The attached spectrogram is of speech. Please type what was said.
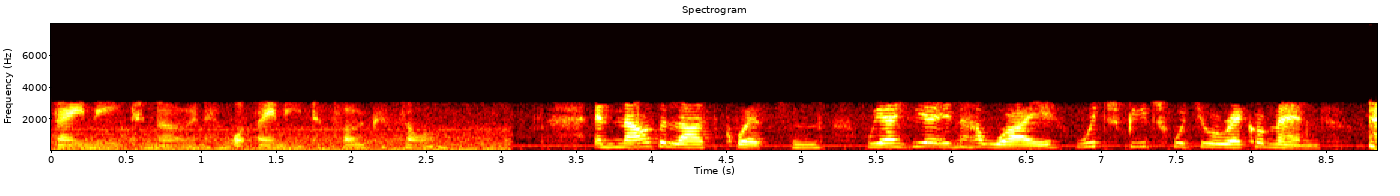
they need to know, and what they need to focus on. And now the last question. We are here in Hawaii. Which beach would you recommend? uh,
